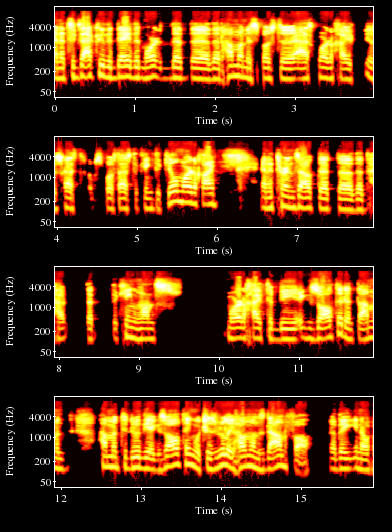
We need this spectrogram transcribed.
and it's exactly the day that Mord- that the, that Haman is supposed to ask Mordecai is has, supposed to ask the king to kill Mordecai, and it turns out that uh, that that the king wants Mordecai to be exalted and Haman, Haman to do the exalting, which is really Haman's downfall. They, you know,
